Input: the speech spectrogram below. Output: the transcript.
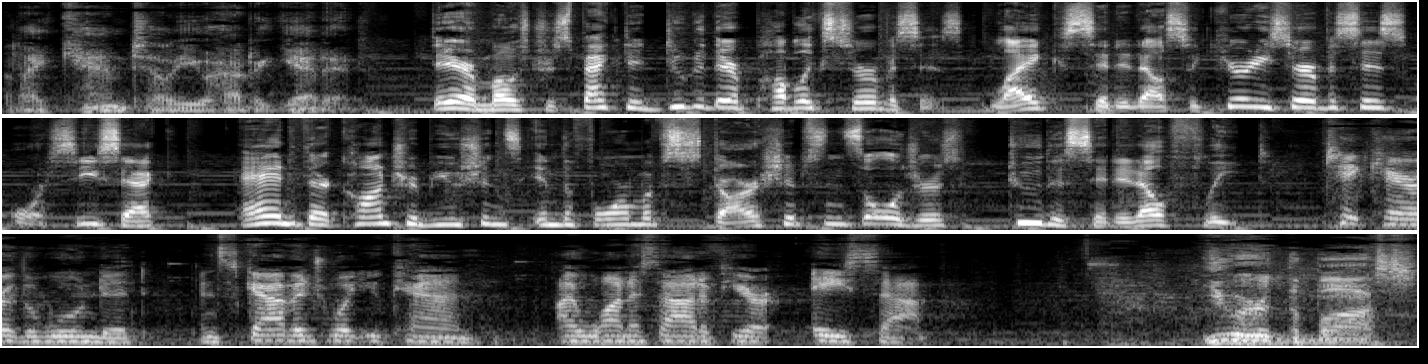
but I can tell you how to get it. They are most respected due to their public services, like Citadel Security Services, or C-Sec, and their contributions in the form of starships and soldiers to the Citadel fleet. Take care of the wounded, and scavenge what you can. I want us out of here ASAP. You heard the boss.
